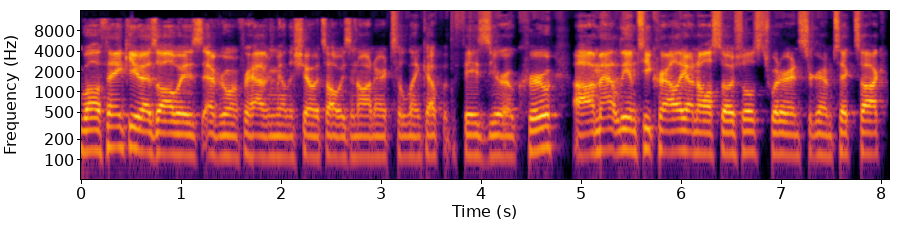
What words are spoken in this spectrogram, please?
Well, thank you as always, everyone, for having me on the show. It's always an honor to link up with the Phase Zero crew. Uh, I'm at Liam T. Crowley on all socials Twitter, Instagram, TikTok.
